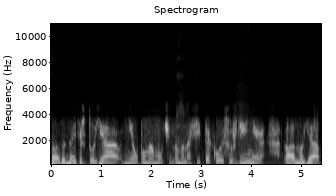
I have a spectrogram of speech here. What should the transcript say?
А, Вы знаете что, я не уполномочена выносить такое суждение, а, но я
